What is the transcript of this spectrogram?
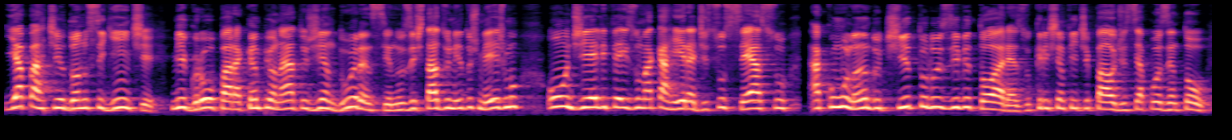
e a partir do ano seguinte migrou para campeonatos de endurance nos Estados Unidos mesmo, onde ele fez uma carreira de sucesso, acumulando títulos e vitórias. O Christian Fittipaldi se aposentou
